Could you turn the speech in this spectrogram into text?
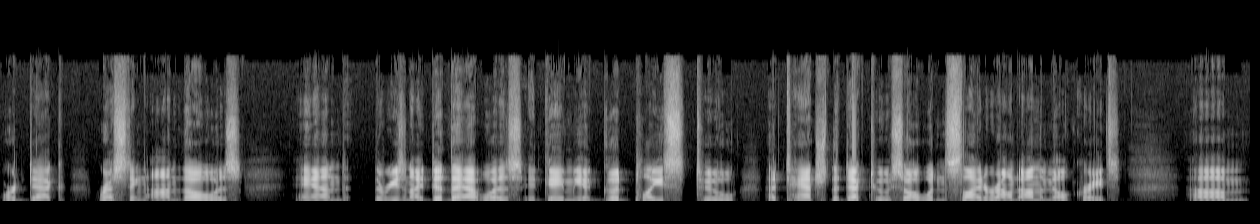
or deck resting on those. And the reason I did that was it gave me a good place to attach the deck to so it wouldn't slide around on the milk crates. Um,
